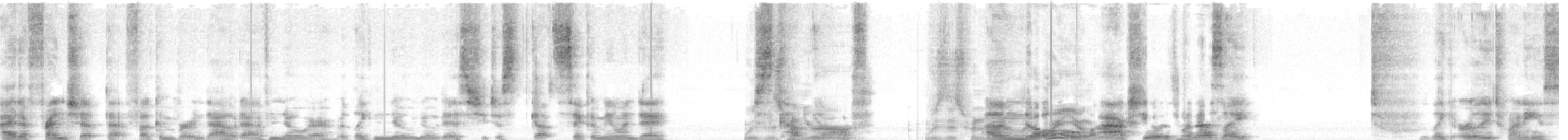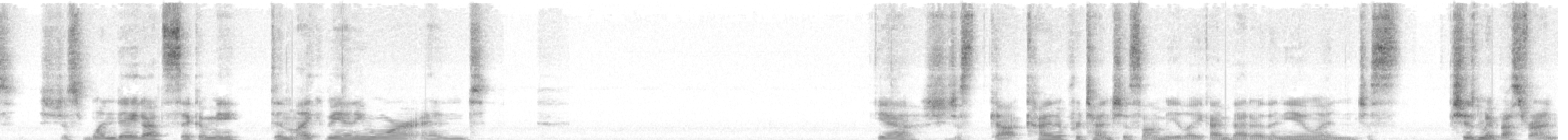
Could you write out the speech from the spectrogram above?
I had a friendship that fucking burned out out of nowhere with like no notice. She just got sick of me one day. was this cut when you were off. was this when you Um, were like, no, actually, it was when I was like, like early twenties. She just one day got sick of me, didn't like me anymore, and yeah, she just got kind of pretentious on me, like I'm better than you, and just she was my best friend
